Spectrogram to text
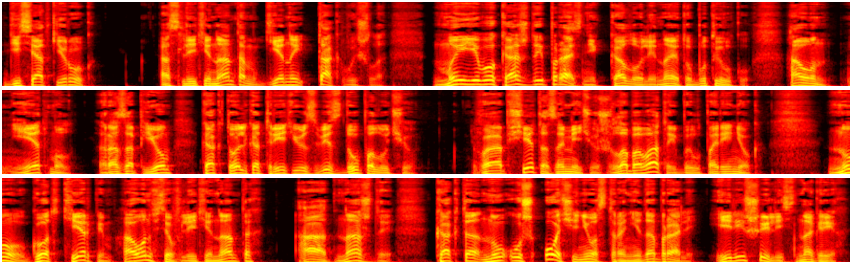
десятки рук. А с лейтенантом Геной так вышло. Мы его каждый праздник кололи на эту бутылку, а он «нет, мол, разопьем, как только третью звезду получу». Вообще-то, замечу, жлобоватый был паренек. Ну, год терпим, а он все в лейтенантах. А однажды как-то, ну уж очень остро не добрали и решились на грех.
